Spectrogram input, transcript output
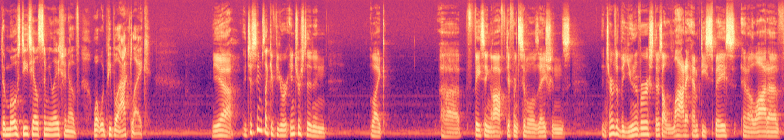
the most detailed simulation of what would people act like. Yeah. It just seems like if you're interested in like uh, facing off different civilizations, in terms of the universe, there's a lot of empty space and a lot of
